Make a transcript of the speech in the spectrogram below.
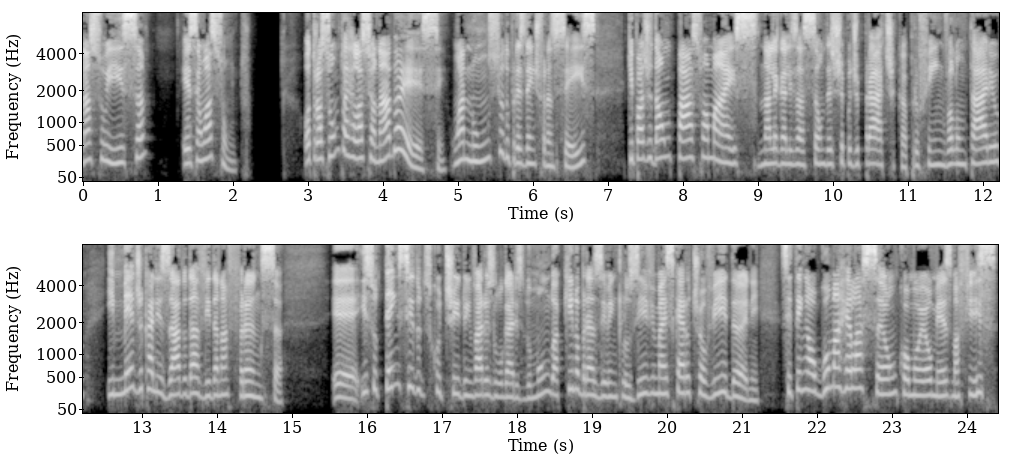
na Suíça. Esse é um assunto. Outro assunto é relacionado a esse, um anúncio do presidente francês que pode dar um passo a mais na legalização desse tipo de prática para o fim voluntário e medicalizado da vida na França. É, isso tem sido discutido em vários lugares do mundo, aqui no Brasil inclusive, mas quero te ouvir, Dani, se tem alguma relação, como eu mesma fiz,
